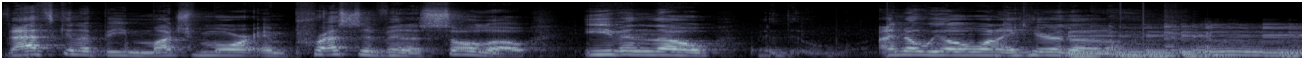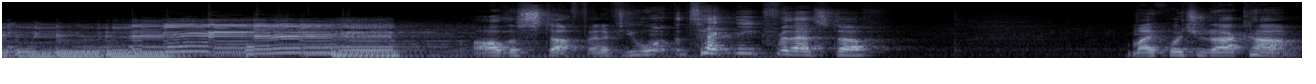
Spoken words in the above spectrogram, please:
That's to be much more impressive in a solo, even though I know we all want to hear the all the stuff. And if you want the technique for that stuff, MikeWitcher.com.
